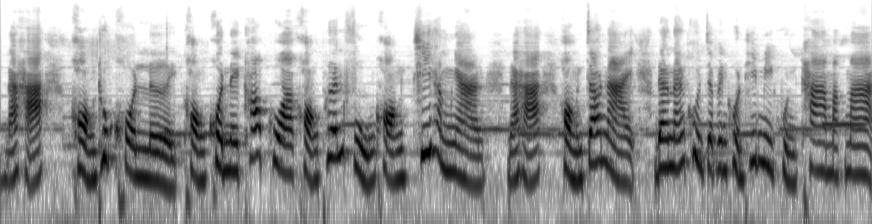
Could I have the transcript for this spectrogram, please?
ๆนะคะ ของทุกคนเลยของคนในครอบครัวของเพื่อนฝูงของที่ทำงานนะคะ ของเจ้านาย ดังนั้นคุณจะเป็นคนที่มีคุณค่ามาก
